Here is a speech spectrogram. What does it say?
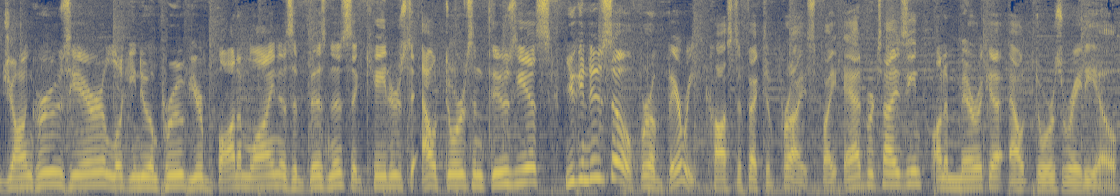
John Kruse here, looking to improve your bottom line as a business that caters to outdoors enthusiasts? You can do so for a very cost effective price by advertising on America Outdoors Radio.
